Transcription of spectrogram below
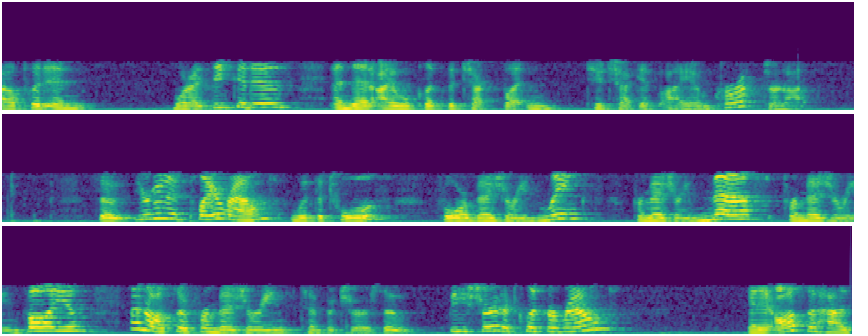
I'll put in what I think it is, and then I will click the check button to check if I am correct or not. So you're going to play around with the tools for measuring length, for measuring mass, for measuring volume, and also for measuring temperature. So be sure to click around and it also has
